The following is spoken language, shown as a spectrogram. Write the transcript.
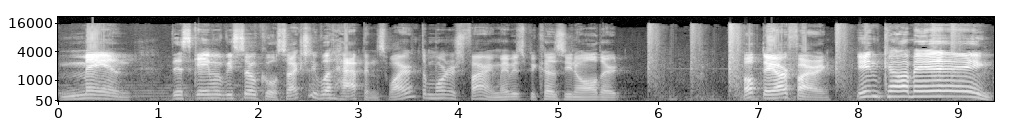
Man, This game would be so cool. So actually, what happens? Why aren't the mortars firing? Maybe it's because, you know, all their... Oh, they are firing. Incoming!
